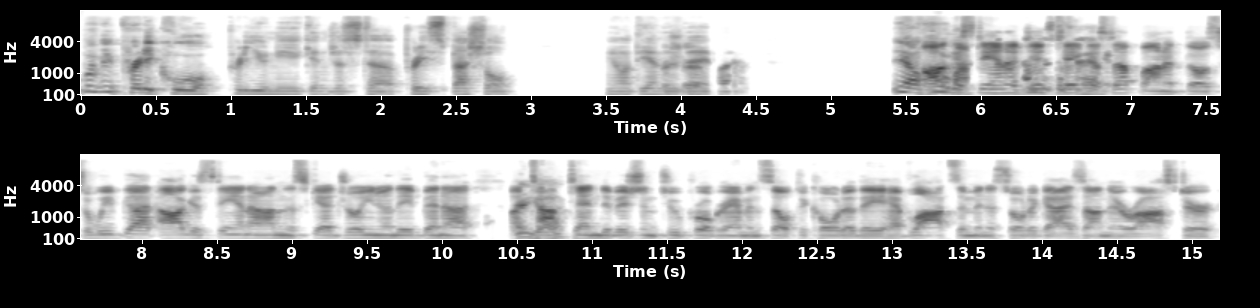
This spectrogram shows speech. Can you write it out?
would be pretty cool, pretty unique, and just uh, pretty special. You know, at the end For of the sure. day. But you know, Augustana did take us up on it though. So we've got Augustana on the schedule. You know, they've been a, a top go. 10 division two program in South Dakota. They have lots of Minnesota guys on their roster.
